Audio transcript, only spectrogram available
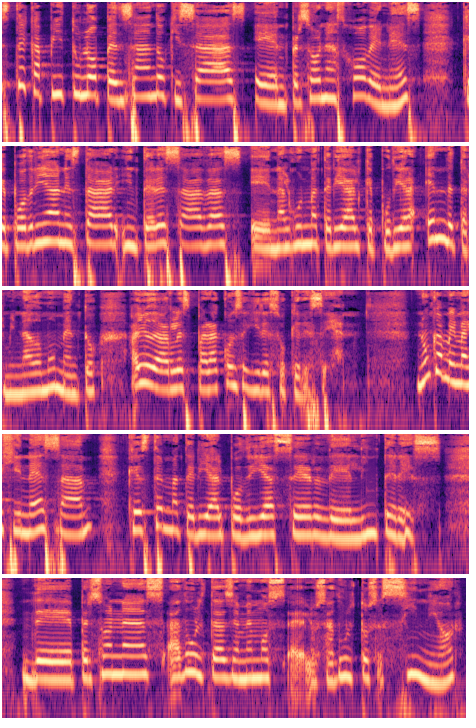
este capítulo pensando quizás en personas jóvenes que podrían estar interesadas en algún material que pudiera en determinado momento ayudarles para conseguir eso que desean. Nunca me imaginé, Sam, que este material podría ser del interés de personas adultas, llamemos eh, los adultos senior,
